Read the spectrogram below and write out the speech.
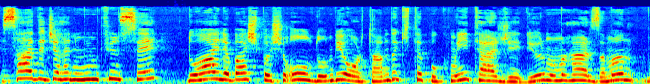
sadece hani mümkünse doğayla baş başa olduğum bir ortamda kitap okumayı tercih ediyorum ama her zaman e,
